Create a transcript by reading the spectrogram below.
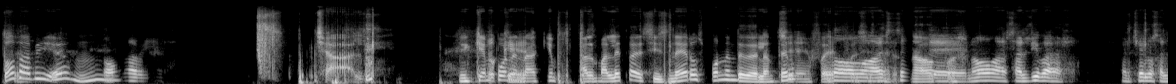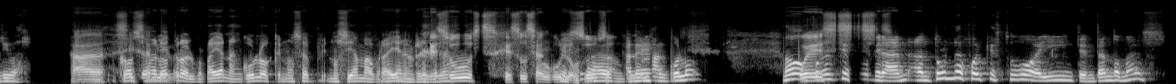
Todavía. mm. Todavía. Chale. ¿Y quién ponen que- aquí? ¿Al maleta de Cisneros ponen de delantero? Sí, fue- no, fue a este, No, eh, pues, no, a Saldívar, al Chelo Saldívar. Ah, ¿Cómo sí, se llama el otro? El Brian Angulo, que no se, no se llama Brian en realidad. Jesús, Jesús Angulo. Jesús. Ah, Angulo. No, Pues- pues, es que, mira, An- Antuna fue el que estuvo ahí intentando más,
